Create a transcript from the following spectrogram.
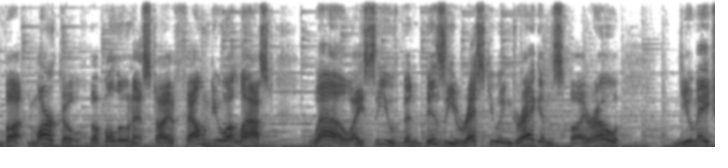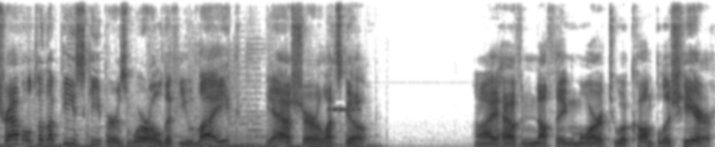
But Marco, the balloonist, I have found you at last. Wow, I see you've been busy rescuing dragons, Spyro. You may travel to the Peacekeeper's world if you like. Yeah, sure, let's go. I have nothing more to accomplish here.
